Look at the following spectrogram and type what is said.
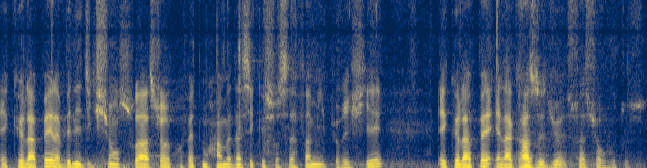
et que la paix et la bénédiction soient sur le prophète Mohammed ainsi que sur sa famille purifiée, et que la paix et la grâce de Dieu soient sur vous tous.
